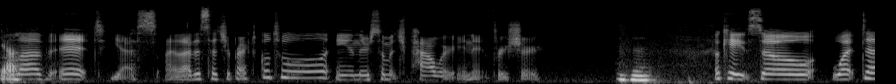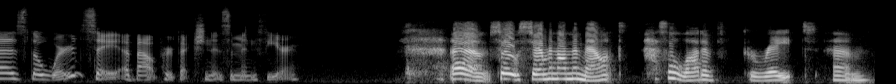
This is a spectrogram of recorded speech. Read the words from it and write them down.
Yeah. Love it. Yes. That is such a practical tool, and there's so much power in it for sure. Mm-hmm. Okay, so what does the word say about perfectionism and fear? Um, so, Sermon on the Mount has a lot of great um,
